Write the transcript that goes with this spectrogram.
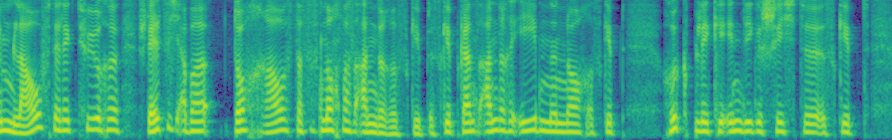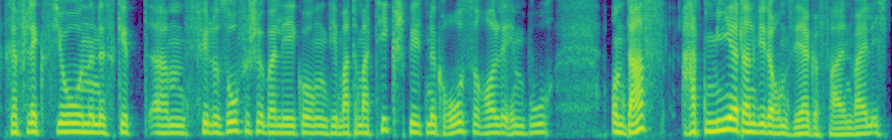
im Lauf der Lektüre stellt sich aber doch raus, dass es noch was anderes gibt. Es gibt ganz andere Ebenen noch. Es gibt Rückblicke in die Geschichte, es gibt Reflexionen, es gibt ähm, philosophische Überlegungen. Die Mathematik spielt eine große Rolle im Buch. Und das hat mir dann wiederum sehr gefallen, weil ich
